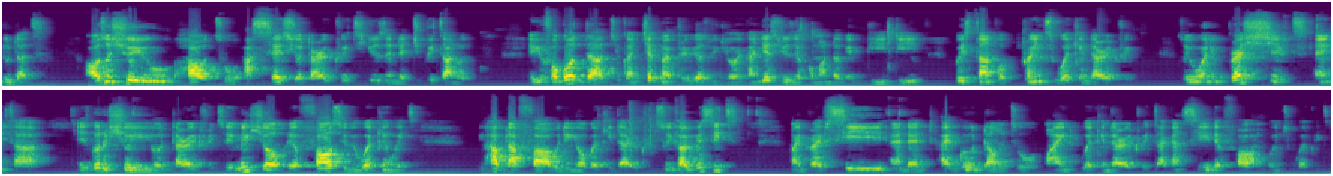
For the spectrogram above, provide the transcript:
do that. I'll also show you how to access your directory using the Jupyter Notebook. If you forgot that, you can check my previous video. You can just use the command of pwd, which stands for print working directory. So when you press shift enter, it's going to show you your directory. So you make sure your files you'll be working with, you have that file within your working directory. So if I visit my drive C and then I go down to my working directory, I can see the file I'm going to work with.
